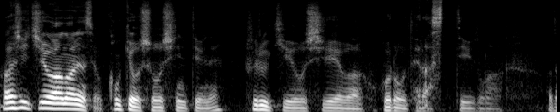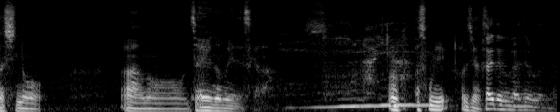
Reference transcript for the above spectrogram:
私一応あのあれなんですよ故郷昇進っていうね古き教えは心を照らすっていうのが私のあの座右の銘ですから。ああそこにあるじゃないです書いてある書いてある書いて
